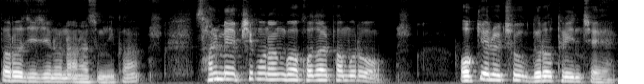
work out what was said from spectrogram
떨어지지는 않았습니까? 삶의 피곤함과 고달픔으로 어깨를 축 늘어뜨린 채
